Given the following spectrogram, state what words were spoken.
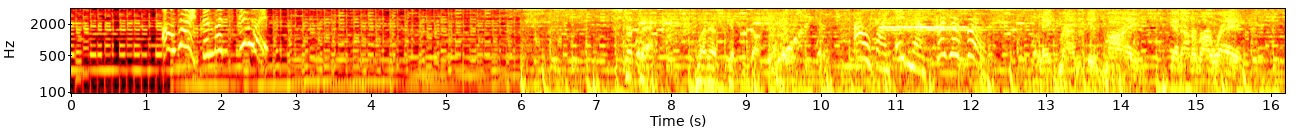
All right, then let's do it. Step back. Let us get the doctor. I'll find Eggman's treasure first. Eggman is mine. Get out of our way.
